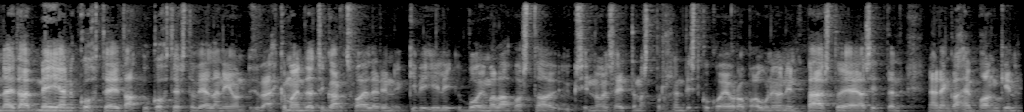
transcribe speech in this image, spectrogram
näitä meidän kohteita, kohteista vielä niin on hyvä ehkä mainita, että Garzweilerin kivihiilivoimala vastaa yksin noin 7 prosentista koko Euroopan unionin päästöjä ja sitten näiden kahden pankin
